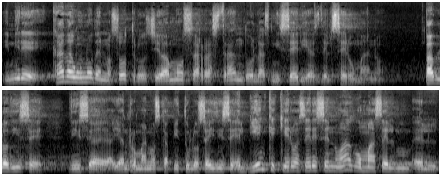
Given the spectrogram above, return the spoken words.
Y mire, cada uno de nosotros llevamos arrastrando las miserias del ser humano. Pablo dice, dice allá en Romanos capítulo 6, dice, el bien que quiero hacer ese no hago, más el, el,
